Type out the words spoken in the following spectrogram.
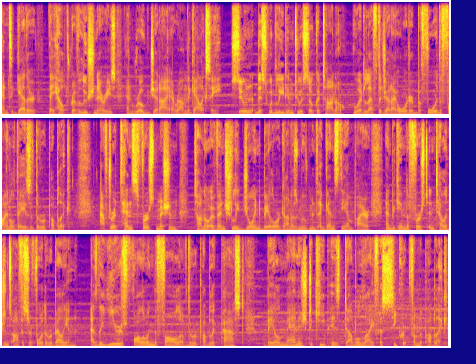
and together they helped revolutionaries and rogue Jedi around the galaxy. Soon, this would lead him to Ahsoka Tano, who had left the Jedi Order before the final days of the Republic. After a tense first mission, Tano eventually joined Bail Organa's movement against the Empire and became the first intelligence officer for the rebellion. As the years following the fall of the Republic passed, Bail managed to keep his double life a secret from the public.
